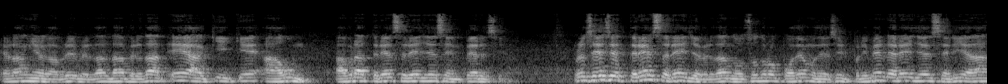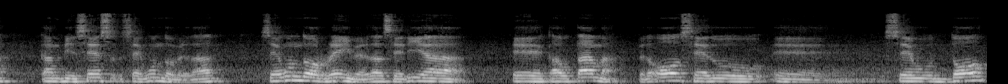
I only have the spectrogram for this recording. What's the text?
el ángel Gabriel, ¿verdad? La verdad, he aquí que aún habrá tres reyes en Persia. Por eso ese tres reyes, ¿verdad? Nosotros podemos decir, primer rey sería Cambises II, ¿verdad? Segundo rey, ¿verdad? Sería eh, Gautama, pero o Sedu, eh, Seudo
